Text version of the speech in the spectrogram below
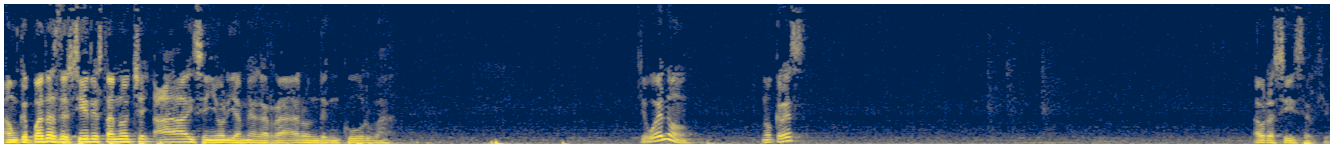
Aunque puedas decir esta noche, ay Señor, ya me agarraron de en curva. Qué bueno, ¿no crees? Ahora sí, Sergio.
